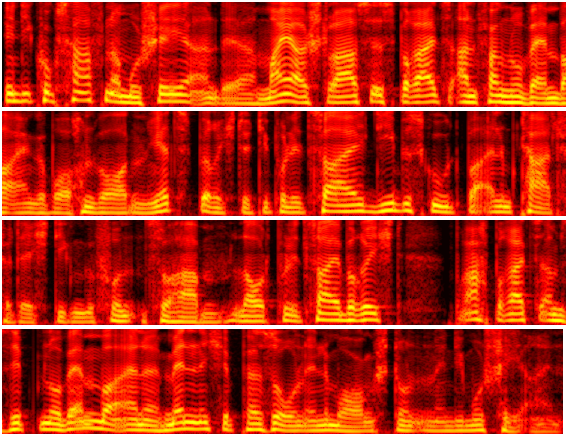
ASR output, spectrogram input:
In die Cuxhavener Moschee an der Meierstraße ist bereits Anfang November eingebrochen worden. Jetzt berichtet die Polizei, Diebesgut bei einem Tatverdächtigen gefunden zu haben. Laut Polizeibericht brach bereits am 7. November eine männliche Person in den Morgenstunden in die Moschee ein.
